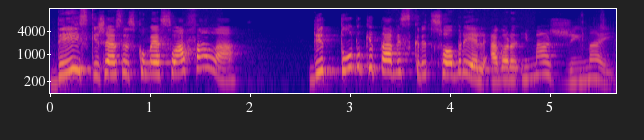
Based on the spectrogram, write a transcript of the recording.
diz que Jesus começou a falar de tudo que estava escrito sobre ele. Agora, imagina aí,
